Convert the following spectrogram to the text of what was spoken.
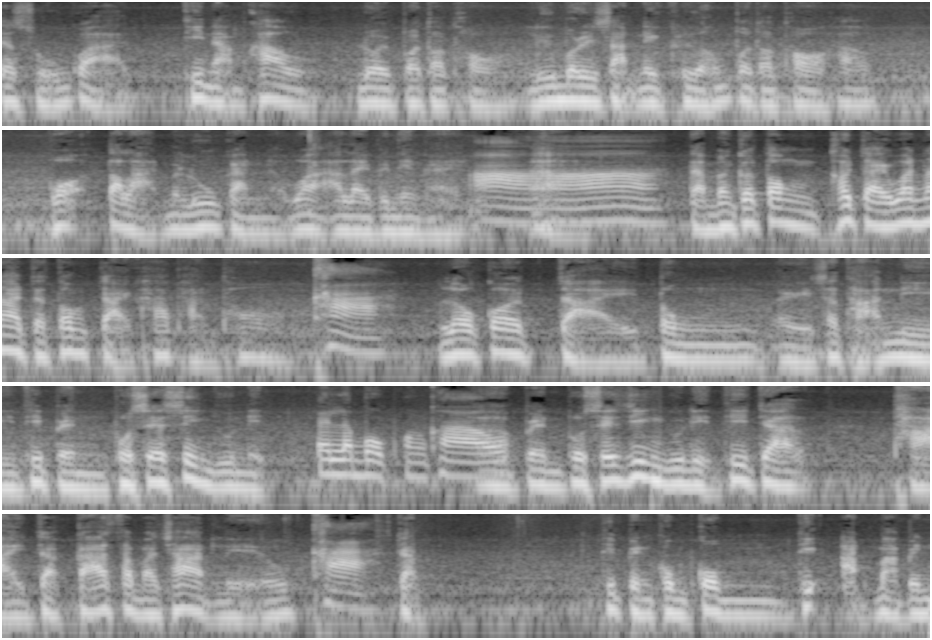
จะสูงกว่าที่นำเข้าโดยปตทหรือบริษัทในเครือของปตทเขา เพราะตลาดมันรู้กันนะว่าอะไรเป็นยังไงอ๋ออาแต่มันก็ต้องเข้าใจว่าน่าจะต้องจ่ายค่าผ่านท่อ ค่ะ แล้วก็จ่ายตรงไอ้สถานีที่เป็น processing unit เป็นระบบของเขาเอ่อเป็น processing unit ที่จะถ่ายจากก๊าซธรรมชาติเหลว ค่ะ จากที่เป็นกลมๆ ที่อัดมาเป็น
